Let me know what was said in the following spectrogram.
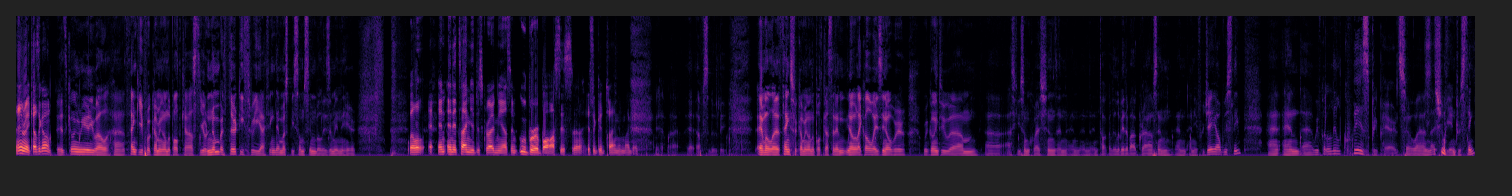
Hey Rick, how's it going? It's going really well. Uh, thank you for coming on the podcast. You're number 33. I think there must be some symbolism in here. Well, and time you describe me as an Uber boss is uh, is a good time in my book. Yeah, uh, yeah absolutely. Emil, uh, thanks for coming on the podcast. And you know, like always, you know, we're we're going to um, uh, ask you some questions and, and, and, and, talk a little bit about graphs and and, and E4J, obviously. and uh, we've got a little quiz prepared, so uh, that should be interesting.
